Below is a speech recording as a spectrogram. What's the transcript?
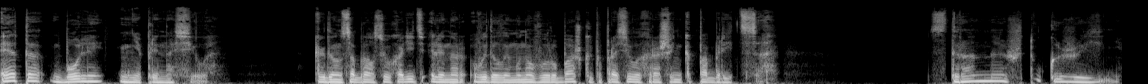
это боли не приносило. Когда он собрался уходить, Эленор выдала ему новую рубашку и попросила хорошенько побриться — Странная штука жизнь.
